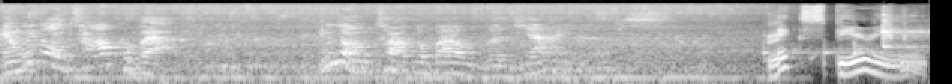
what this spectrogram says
And we're going to talk about it. We're going to talk about vaginas. Experience.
